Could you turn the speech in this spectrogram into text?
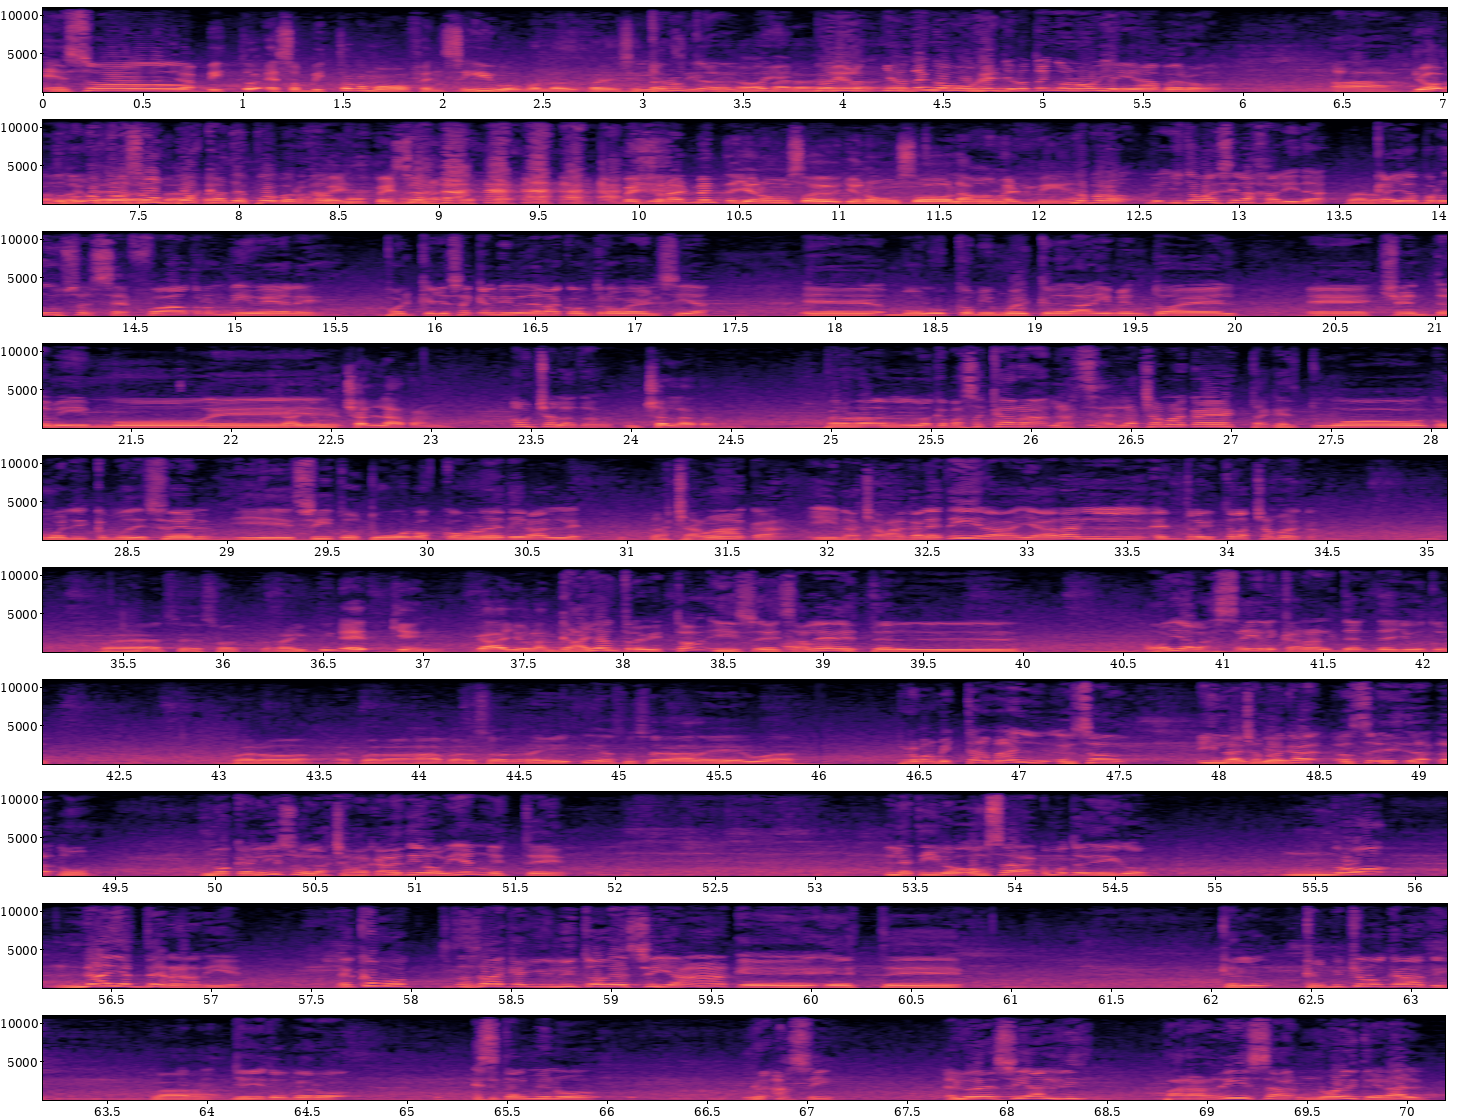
Eso. Has visto, eso es visto como ofensivo, por, lo, por decirlo Yo así. nunca. No, no, pero no, yo, eso- no- yo no eso- tengo mujer, yo no tengo novia ni nada, pero. Ah, Yo- hacer un está- podcast después, pero. Per- persona- personalmente yo no uso, yo no uso la mujer mía. No, pero yo te voy a decir la realidad. Claro. Gallo Producer se fue a otros niveles porque yo sé que él vive de la controversia. Eh, Molusco mismo el que le da alimento a él. Eh, Chente mismo. Eh, haya un charlatán, a un charlatán. un charlatán. Pero lo, lo que pasa es que ahora la, la chamaca esta que estuvo, como, él- como dice él, y cito, tuvo los cojones de tirarle, la chamaca, y la chamaca le tira, y ahora él entrevistó a la chamaca. Pues eso es rating. ¿Eh, ¿Quién? Gallo. La Gallo entrevistó y se sale este el. Hoy a las 6 el canal del de YouTube. Pero, pero ajá, pero eso es rating, eso se da legua. Pero para mí está mal, o sea, y la ¿El chamaca, o sea, la- la- no, lo que él hizo, la chamaca le tiró bien, este, le tiró, o sea, ¿cómo te digo? No, nadie es de nadie. Es como, tú sabes que Yulito decía, ah, que este, que el, que el bicho no es gratis, Claro. Yulito, pero ese término no es así. Él lo decía para risa, no literal.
